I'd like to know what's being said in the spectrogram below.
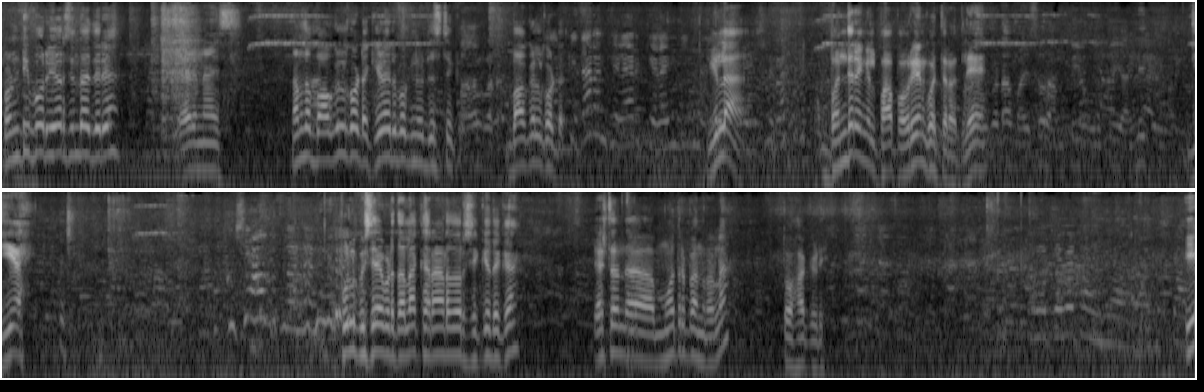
ಟ್ವೆಂಟಿ ಫೋರ್ ಇಯರ್ಸಿಂದ ಇದ್ದೀರಿ? ವೆರಿ ನೈಸ್ ನಮ್ದು ಬಾಗಲಕೋಟೆ, ಕೇಳಿರ್ಬೇಕು ನೀವು ಡಿಸ್ಟಿಕ್ ಬಾಗಲಕೋಟೆ. ಇಲ್ಲ. ಬಂದಿರಂಗಿಲ್ಲ ಪಾಪ, ಅವ್ರೇನು ಗೊತ್ತಿರೋದ್ಲಿ ಫುಲ್ ಖುಷಿ ಆಗ್ಬಿಡ್ತಲ್ಲ ಕರ್ನಾಟಕದವ್ರು ಸಿಕ್ಕಿದ್ದಕ್ಕೆ? ಎಷ್ಟೊಂದು, ಮೂವತ್ತು ರೂಪಾಯಿ ಅಂದ್ರಲ್ಲ? ತೋ ಹಾಕಿಡಿ ಈ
